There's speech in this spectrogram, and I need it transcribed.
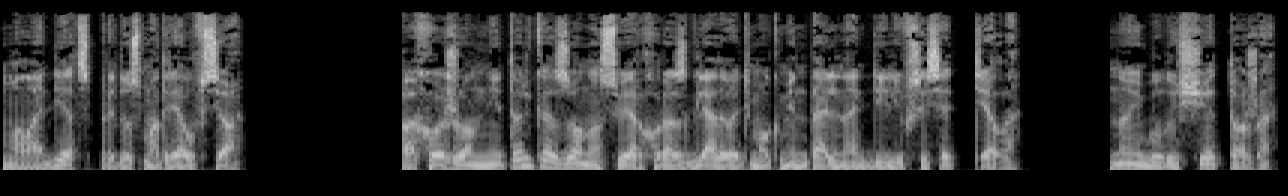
Молодец, предусмотрел все. Похоже, он не только зону сверху разглядывать мог ментально отделившись от тела, но и будущее тоже.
